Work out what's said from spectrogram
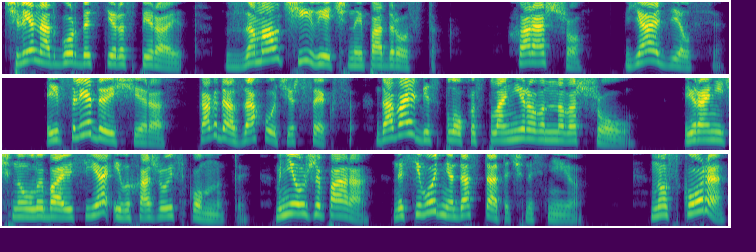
Член от гордости распирает. Замолчи, вечный подросток. Хорошо, я оделся. И в следующий раз, когда захочешь секса, давай без плохо спланированного шоу. Иронично улыбаюсь я и выхожу из комнаты. Мне уже пора. На сегодня достаточно с нее. Но скоро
